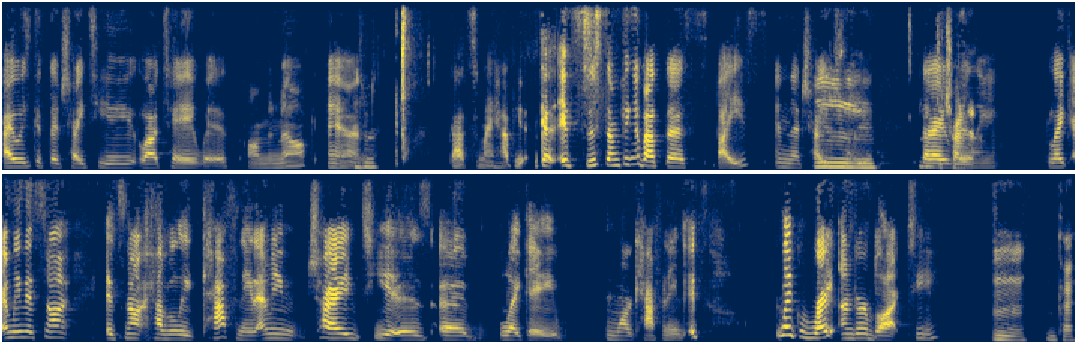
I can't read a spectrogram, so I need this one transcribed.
I always get the chai tea latte with almond milk, and Mhm. that's my happy. 'cause It's just something about the spice in the chai tea Mm. I'll that I try that. Like. I mean, it's not it's not heavily caffeinated. I mean, chai tea is uh like a more caffeinated. It's like right under black tea, Mm, okay.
